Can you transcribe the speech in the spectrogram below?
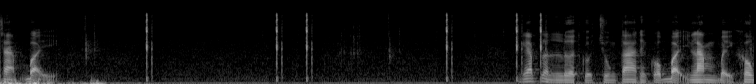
Chạm 7 ghép lần lượt của chúng ta thì có 75 70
